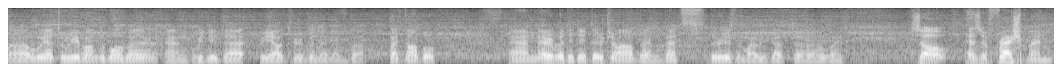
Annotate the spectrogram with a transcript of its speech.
uh, we had to rebound the ball better, and we did that. We out rebounded them by, by double, and everybody did their job, and that's the reason why we got the win. So, as a freshman,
